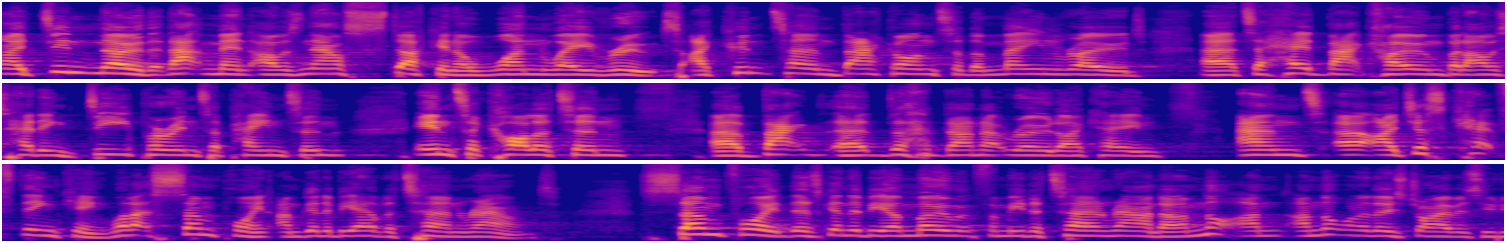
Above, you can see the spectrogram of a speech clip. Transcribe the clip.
I didn't know that that meant I was now stuck in a one way route. I couldn't turn back onto the main road uh, to head back home, but I was heading deeper into Paignton, into Collaton, uh, back uh, down that road I came. And uh, I just kept thinking, well, at some point, I'm going to be able to turn around. Some point, there's going to be a moment for me to turn around. And I'm not, I'm, I'm not one of those drivers who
